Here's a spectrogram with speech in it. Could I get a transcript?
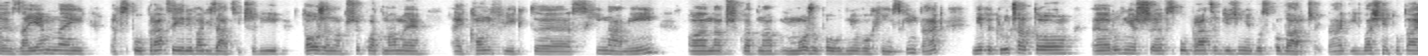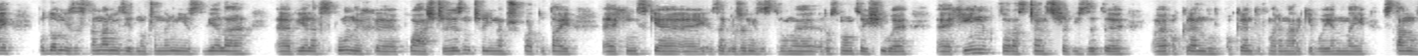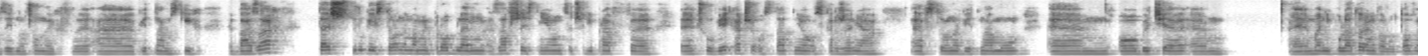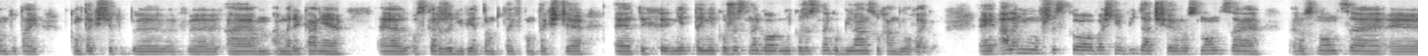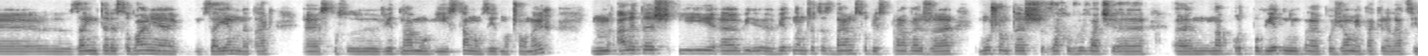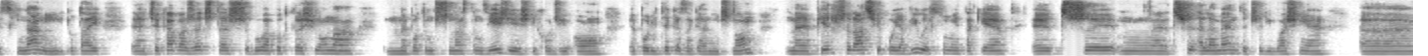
wzajemnej współpracy i rywalizacji, czyli to, że na przykład mamy konflikt z Chinami, na przykład na Morzu Południowochińskim, tak, nie wyklucza to e, również e, współpracy w dziedzinie gospodarczej. Tak, I właśnie tutaj, podobnie ze Stanami Zjednoczonymi, jest wiele, e, wiele wspólnych płaszczyzn, czyli na przykład tutaj chińskie zagrożenie ze strony rosnącej siły Chin, coraz częstsze wizyty okrętów, okrętów marynarki wojennej Stanów Zjednoczonych w wietnamskich bazach, też z drugiej strony mamy problem zawsze istniejący, czyli praw e, człowieka, czy ostatnio oskarżenia e, w stronę Wietnamu o bycie e, manipulatorem walutowym. Tutaj w kontekście Amerykanie oskarżyli Wietnam tutaj w kontekście tych, tej niekorzystnego, niekorzystnego bilansu handlowego. Ale mimo wszystko właśnie widać rosnące rosnące e, zainteresowanie wzajemne tak, e, Wietnamu i Stanów Zjednoczonych, ale też i e, Wietnamczycy zdają sobie sprawę, że muszą też zachowywać na odpowiednim poziomie tak relacje z Chinami. I tutaj ciekawa rzecz też była podkreślona po tym 13 zjeździe, jeśli chodzi o politykę zagraniczną. Pierwszy raz się pojawiły w sumie takie trzy, trzy elementy, czyli właśnie E,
